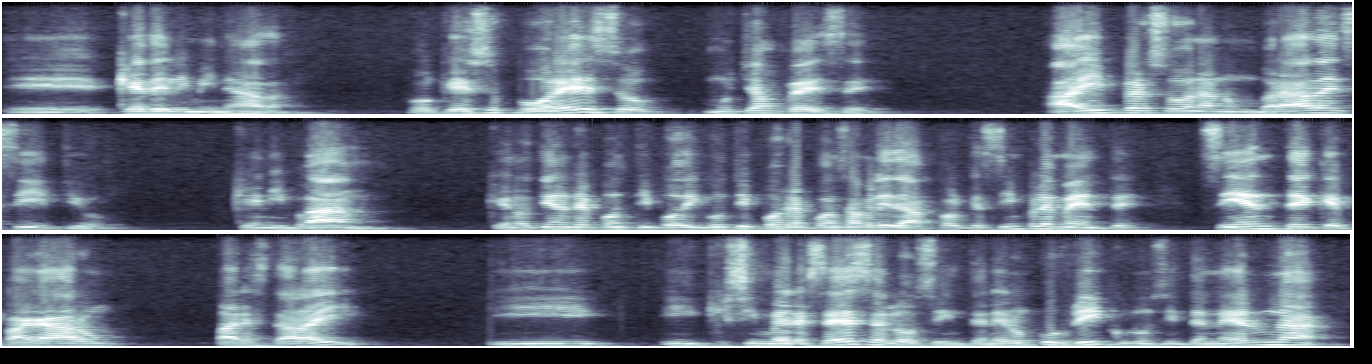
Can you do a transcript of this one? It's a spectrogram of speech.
eh, quede eliminada. Porque eso, por eso, muchas veces hay personas nombradas en sitios que ni van, que no tienen ningún tipo de responsabilidad, porque simplemente siente que pagaron para estar ahí. Y, y sin merecérselo, sin tener un currículum, sin tener una...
